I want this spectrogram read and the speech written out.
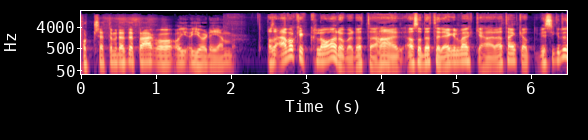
fortsetter med dette, her og, og, og gjøre det igjen. da. Altså, Jeg var ikke klar over dette her, altså dette regelverket her. Jeg tenker at Hvis, du,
